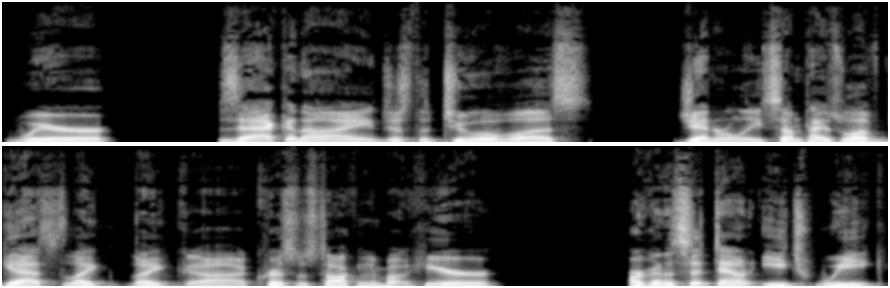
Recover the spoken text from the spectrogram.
where Zaq and I, just the two of us, generally, sometimes we'll have guests like like uh, Chris was talking about here, are going to sit down each week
